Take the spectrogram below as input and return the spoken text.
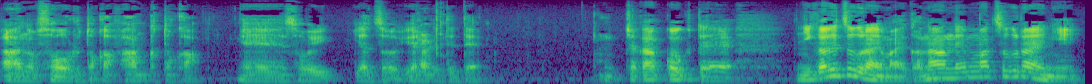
あの、ソウルとかファンクとか、えー、そういうやつをやられてて、めっちゃかっこよくて、2ヶ月ぐらい前かな、年末ぐらいに、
